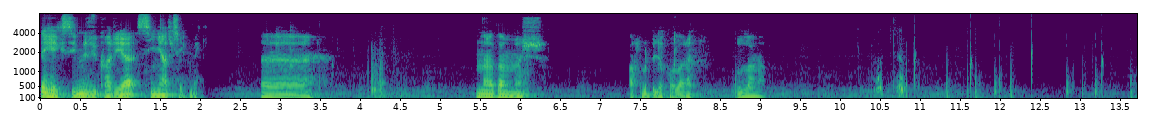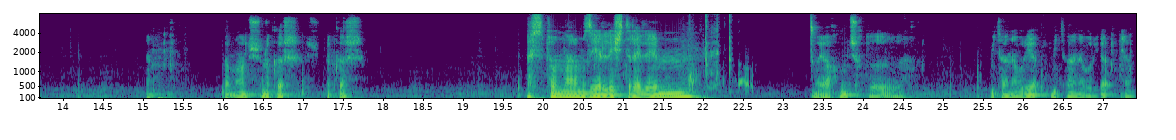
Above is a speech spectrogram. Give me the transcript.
tek eksiğimiz yukarıya sinyal çekmek. Ee, bunlardan var. Farklı blok olarak kullanalım. Tamam şunu kır. Şunu kır. Pistonlarımızı yerleştirelim. Ay aklım çıktı. Bir tane buraya, bir tane buraya. Yan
